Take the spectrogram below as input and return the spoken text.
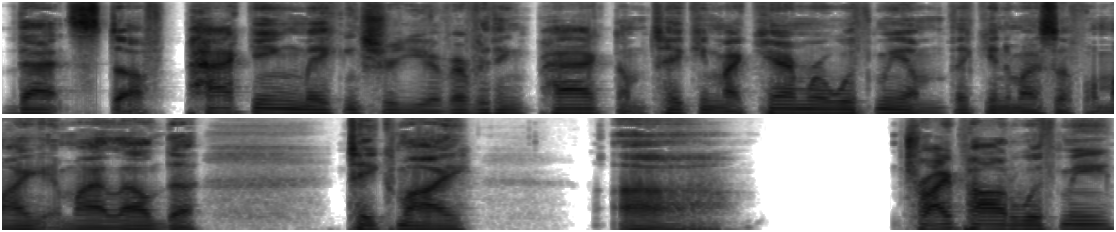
that stuff, packing, making sure you have everything packed. I'm taking my camera with me. I'm thinking to myself, am I, am I allowed to take my, uh, tripod with me?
